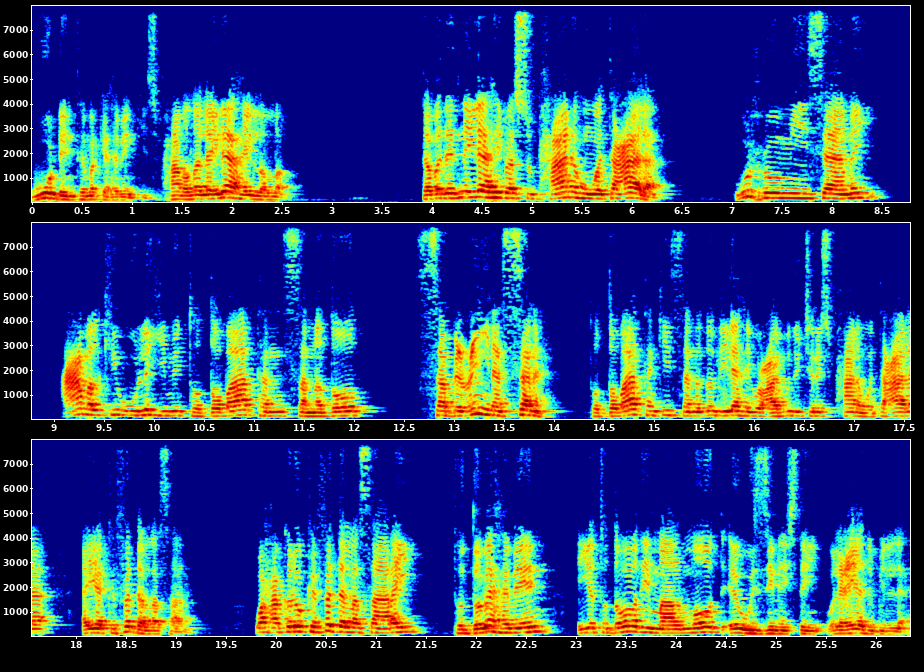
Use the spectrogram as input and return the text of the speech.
Wuu dhintay markaa habeenkii subxaan allah laa ilaaha ila allah dabadeedna ilaahay baa subxaanahu wa tacaala wuxuu miisaamay camalkii uu la yimid toddobaatan sannadood sabciina sana toddobaatankii sannadood ilaahay uu caabudi jiray subxaanahu wa tacaala ayaa kafadda la saaray. Waxaa kaloo kafadda la saaray toddoba habeen iyo toddobadii maalmood ee uu zinaystay walciyaadu billah.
